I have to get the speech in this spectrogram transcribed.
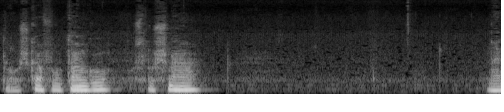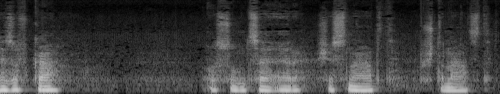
Tlouška futangu, slušná. Nerezovka 8 CR 16 14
